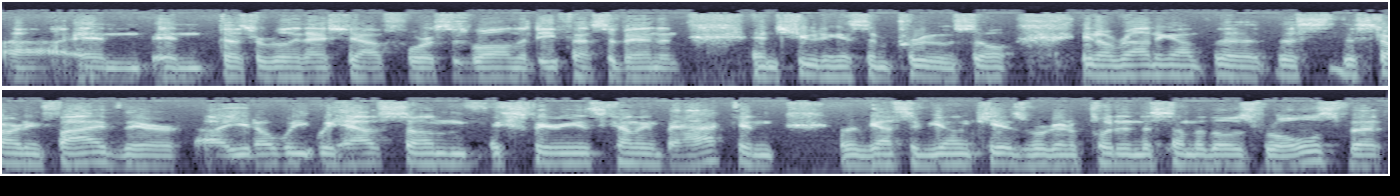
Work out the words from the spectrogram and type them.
and and does a really nice job for us as well on the defensive end and and shooting has improved. So you know, rounding out the the, the starting five five there. Uh, you know, we, we have some experience coming back, and we've got some young kids we're going to put into some of those roles. But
